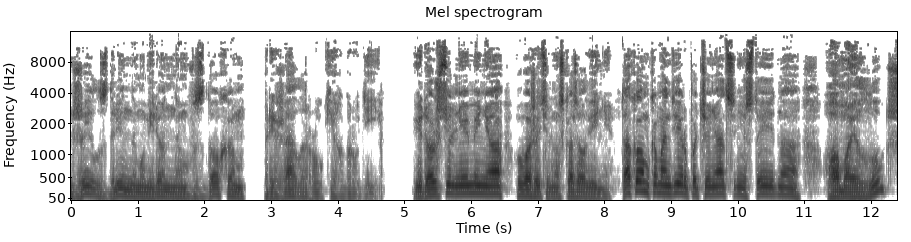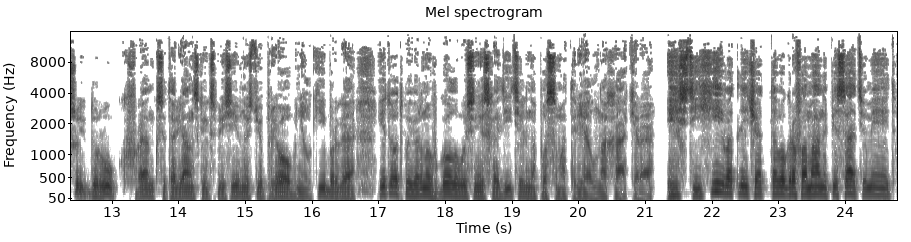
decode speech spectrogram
Джил с длинным умиленным вздохом прижала руки к груди. — И даже сильнее меня, — уважительно сказал Винни. — Такому командиру подчиняться не стыдно. А мой лучший друг Фрэнк с итальянской экспрессивностью приобнял киборга, и тот, повернув голову, снисходительно посмотрел на хакера. И стихи, в отличие от того графомана, писать умеет,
